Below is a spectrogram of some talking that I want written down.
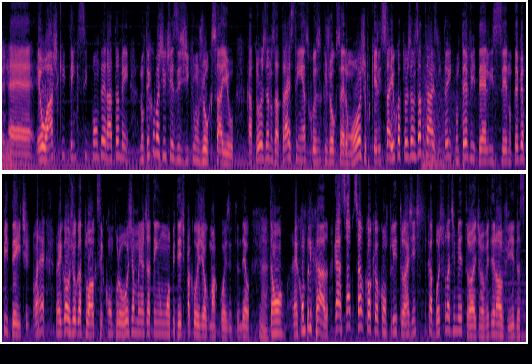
é, eu acho que tem que se ponderar também. Não tem como a gente exigir que um jogo que saiu 14 anos atrás tenha as coisas que o jogo saíram hoje, porque ele saiu 14 anos atrás, não tem? Não teve DLC, não teve update, não é? Não é igual o jogo atual que você comprou hoje, amanhã já tem um update pra corrigir alguma coisa, entendeu? É. Então, é complicado. Cara, sabe, sabe qual que é o conflito? A gente acabou de falar de Metroid, 99 vidas.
